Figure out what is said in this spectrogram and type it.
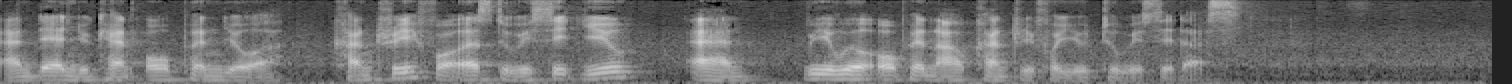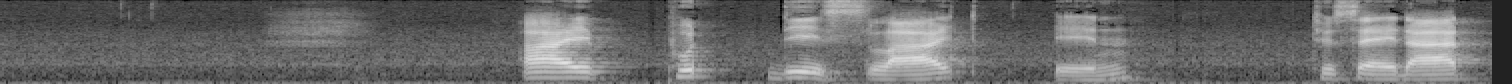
And then you can open your country for us to visit you, and we will open our country for you to visit us. I put this slide in to say that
